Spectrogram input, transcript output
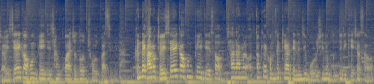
저희 셀카 홈페이지 참고하셔도 좋을 것 같습니다. 근데 간혹 저희 셀카 홈페이지에서 차량을 어떻게 검색해야 되는지 모르시는 분들이 계셔서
